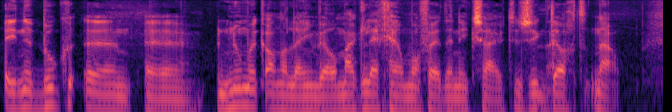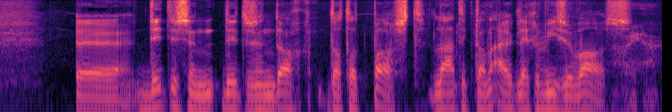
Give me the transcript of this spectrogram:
in het boek eh, eh, noem ik Anneleen wel, maar ik leg helemaal verder niks uit. Dus ik Nee. dacht, nou, eh, dit, is een, dit is een dag dat dat past. Laat ik dan uitleggen wie ze was. Oh, ja.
